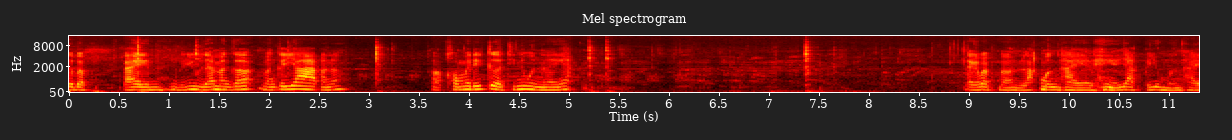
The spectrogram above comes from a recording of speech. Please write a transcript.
คือแบบไปอยู่ได้มันก็มันก็ยากอะเนาะเพราะเขาไม่ได้เกิดที่นู่นอะไรเงี้ยแต่ก็แบบรักเมืองไทยอะไรเงี้ยอยากไปอยู่เมืองไทย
